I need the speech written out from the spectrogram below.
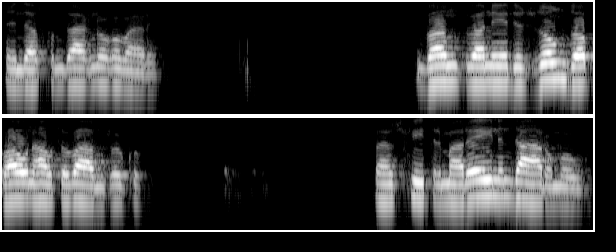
En dat is vandaag nog een waarheid. Want wanneer de zon ophouden, houdt de warm ook op. Dan schiet er maar één en daarom over.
